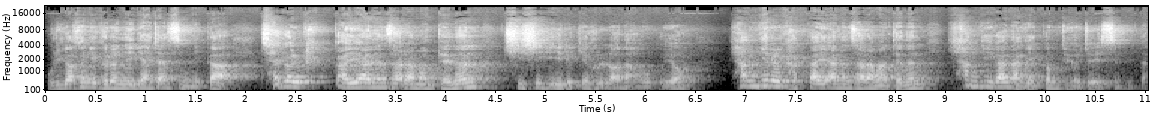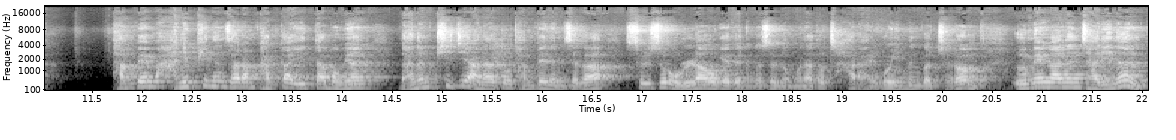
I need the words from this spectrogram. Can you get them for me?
우리가 흔히 그런 얘기 하지 않습니까? 책을 가까이 하는 사람한테는 지식이 이렇게 흘러나오고요. 향기를 가까이 하는 사람한테는 향기가 나게끔 되어져 있습니다. 담배 많이 피는 사람 가까이 있다 보면 나는 피지 않아도 담배 냄새가 슬슬 올라오게 되는 것을 너무나도 잘 알고 있는 것처럼 음행하는 자리는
